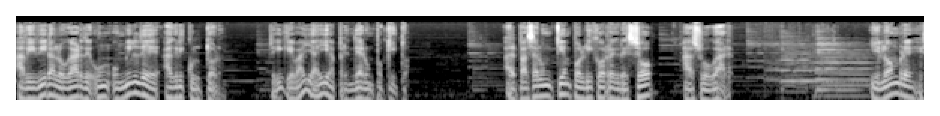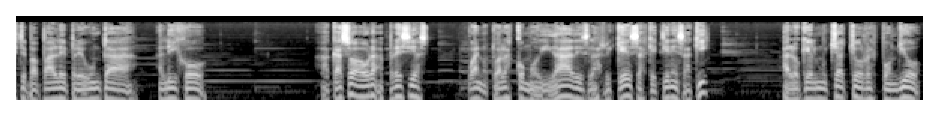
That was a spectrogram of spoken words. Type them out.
a vivir al hogar de un humilde agricultor. Sí, que vaya ahí a aprender un poquito. Al pasar un tiempo el hijo regresó a su hogar. Y el hombre, este papá, le pregunta al hijo, ¿acaso ahora aprecias, bueno, todas las comodidades, las riquezas que tienes aquí? A lo que el muchacho respondió,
